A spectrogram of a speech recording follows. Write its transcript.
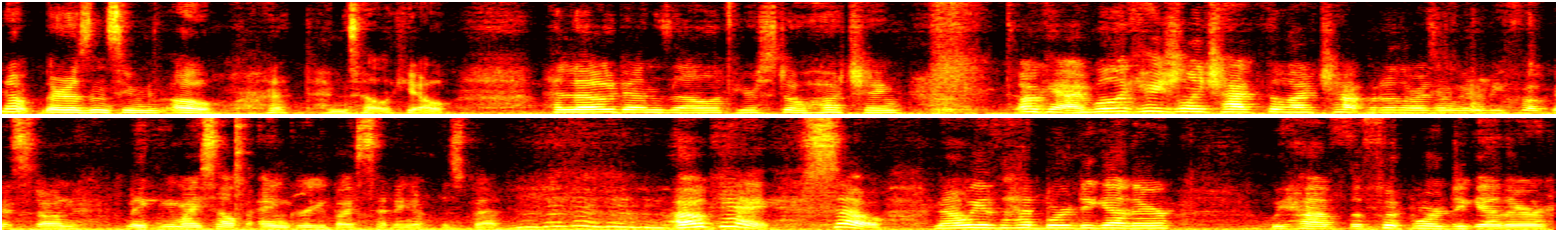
Nope, there doesn't seem to. Oh, Denzel, yo. Hello, Denzel, if you're still watching. Okay, I will occasionally check the live chat, but otherwise I'm going to be focused on making myself angry by setting up this bed. Okay, so now we have the headboard together, we have the footboard together.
